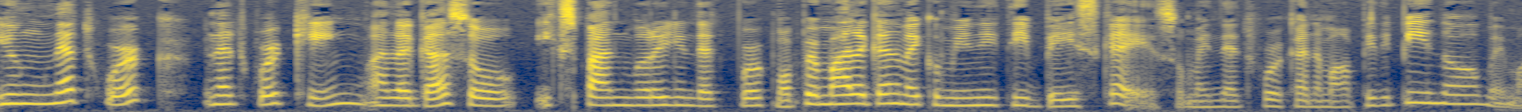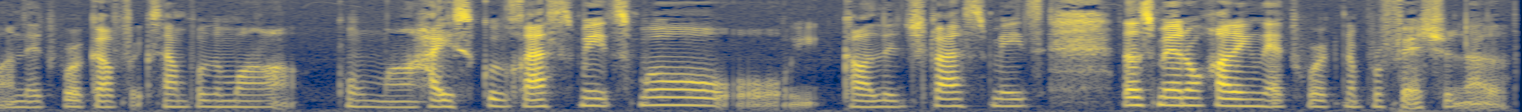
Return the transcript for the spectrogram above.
yung network, networking, mahalaga. So, expand mo rin yung network mo. Pero mahalaga na may community-based ka eh. So, may network ka ng mga Pilipino, may mga network ka, for example, ng mga kung mga high school classmates mo o college classmates. Tapos meron ka ring network na professional.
